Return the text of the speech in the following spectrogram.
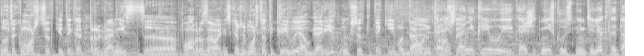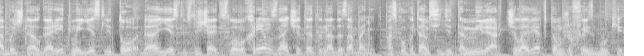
Ну, так может, все-таки ты как программист э, по образованию скажи, может, это кривые алгоритмы все-таки такие вот, да? Mm, вот конечно, просто... они кривые. Конечно, это не искусственный интеллект, это обычные алгоритмы, если то, да, если встречается слово хрен, значит, это надо забанить. Поскольку там сидит там миллиард человек в том же Фейсбуке,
